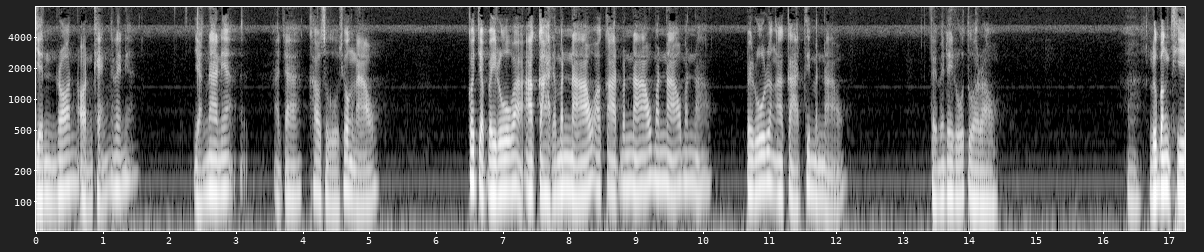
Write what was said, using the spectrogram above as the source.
เย็นร้อนอ่อนแข็งอะไรเนี้ยอย่างหน้าเนี้ยอาจจะเข้าสู่ช่วงหนาว ก็จะไปรู้ว่าอากาศมันหนาว อากาศมันหนาว มันหนาวมันหนาว ไปรู้เรื่องอากาศที่มันหนาว แต่ไม่ได้รู้ตัวเรา หรือบางที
